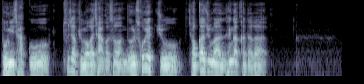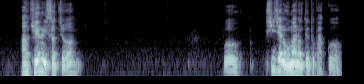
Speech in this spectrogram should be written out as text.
돈이 작고 투자 규모가 작아서 늘 소액주, 저가주만 생각하다가 아, 기회는 있었죠. 뭐 시즌 5만 원대도 받고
